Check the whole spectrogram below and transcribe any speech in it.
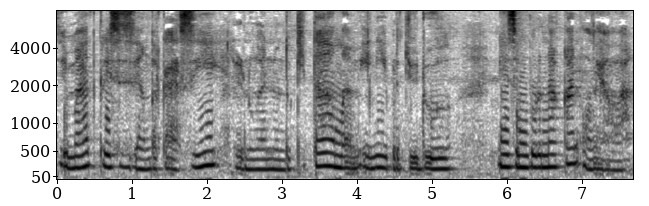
Jemaat krisis yang terkasih, renungan untuk kita malam ini berjudul Disempurnakan oleh Allah.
